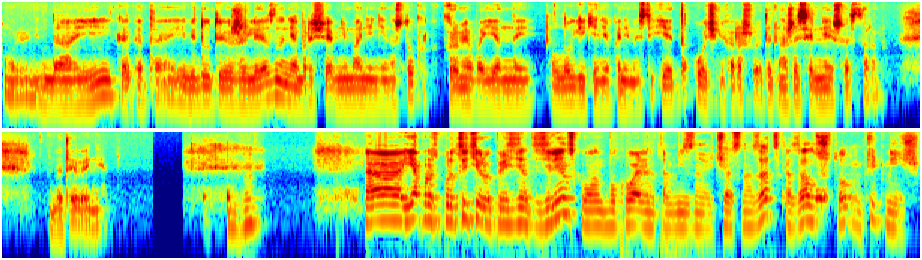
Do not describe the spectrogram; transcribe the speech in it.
да, и как это, и ведут ее железно, не обращая внимания ни на что, кроме военной логики и необходимости. И это очень хорошо, это наша сильнейшая сторона в этой войне. А, я просто процитирую президента Зеленского, он буквально там, не знаю, час назад сказал, что ну, чуть меньше,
